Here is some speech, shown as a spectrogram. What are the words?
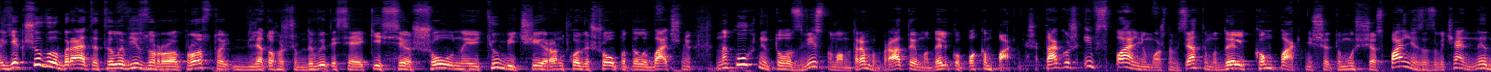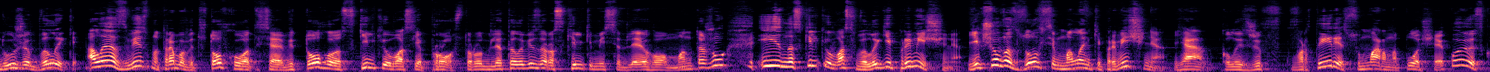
Якщо ви обираєте телевізор просто для того, щоб дивитися якісь шоу на Ютубі чи ранкові шоу по телебаченню на кухню, то звісно вам треба брати модельку покомпактніше. Також і в спальню можна взяти модель компактніше, тому що спальні зазвичай не дуже великі. Але звісно, треба відштовхуватися від того, скільки у вас є простору для телевізора, скільки місця для його монтажу, і наскільки у вас великі приміщення. Якщо у вас зовсім маленькі приміщення, я колись жив в квартирі, сумарна площа якої складала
